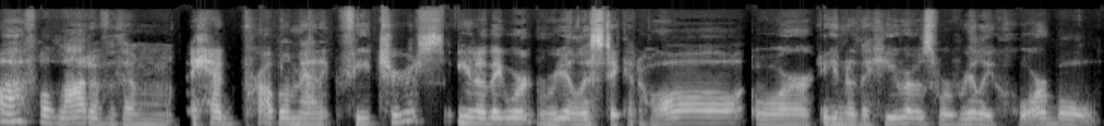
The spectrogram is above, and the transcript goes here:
awful lot of them had problematic features. You know, they weren't realistic at all, or, you know, the heroes were really horrible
